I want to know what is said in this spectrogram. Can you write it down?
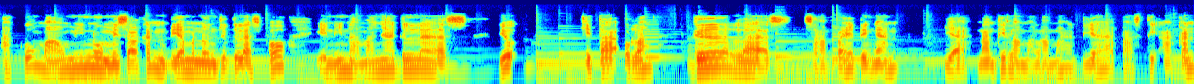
Aku mau minum. Misalkan dia menunjuk gelas. Oh, ini namanya gelas. Yuk kita ulang gelas sampai dengan ya nanti lama-lama dia pasti akan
